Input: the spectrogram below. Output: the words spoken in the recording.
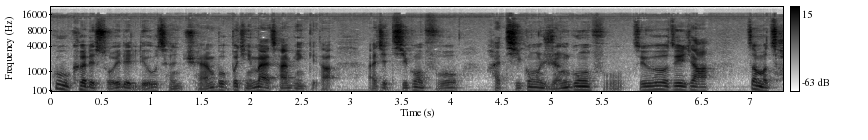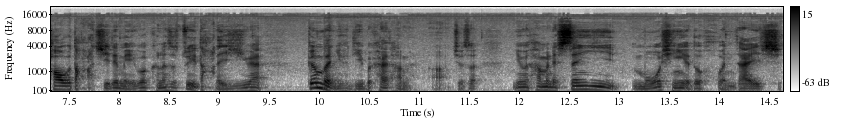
顾客的所有的流程全部不仅卖产品给他，而且提供服务，还提供人工服务。最后这家这么超大级的美国可能是最大的医院，根本就离不开他们啊！就是因为他们的生意模型也都混在一起，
